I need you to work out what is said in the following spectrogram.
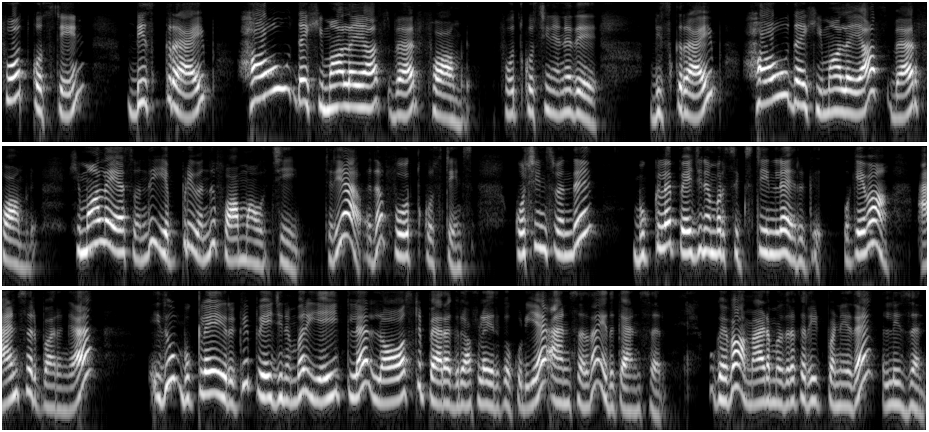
fourth question describe how the Himalayas were formed fourth question என்னது? Describe how the Himalayas were formed Himalayas வந்து எப்படி வந்து ஃபார்ம் ஆகுச்சு சரியா? இதுதான் ஃபோர்த் கொஸ்டின்ஸ் கொஸ்டின்ஸ் வந்து புக்கில் பேஜ் நம்பர் சிக்ஸ்டீனில் இருக்குது ஓகேவா ஆன்சர் பாருங்கள் இதுவும் புக்லேயே இருக்குது பேஜ் நம்பர் எயிட்டில் லாஸ்ட் பேராகிராஃபில் இருக்கக்கூடிய ஆன்சர் தான் இதுக்கு ஆன்சர் ஓகேவா மேடம் இதற்கு ரீட் பண்ணியதை listen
